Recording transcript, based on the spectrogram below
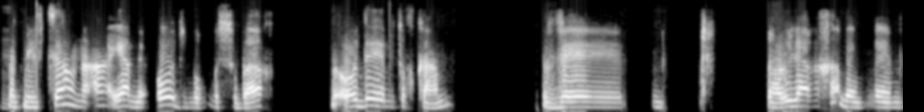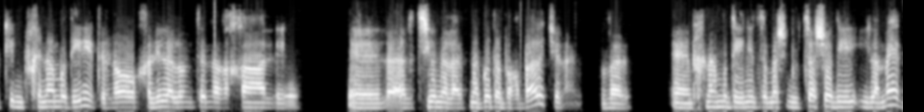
זאת אומרת, מבצע ההונאה היה מאוד מסובך, מאוד uh, מתוחכם, וראוי להערכה מבחינה מודיעינית, אני לא, חלילה לא נותן הערכה לציון על ההתנהגות הברברית שלהם, אבל מבחינה מודיעינית זה מבצע שעוד ילמד,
